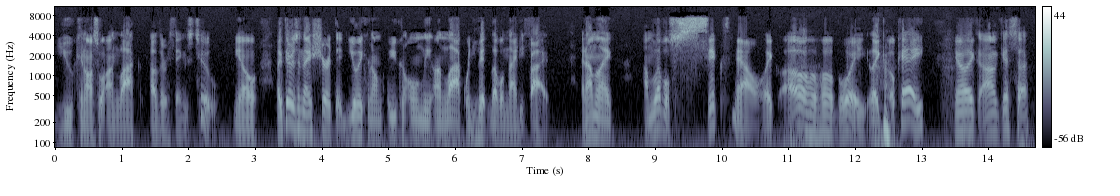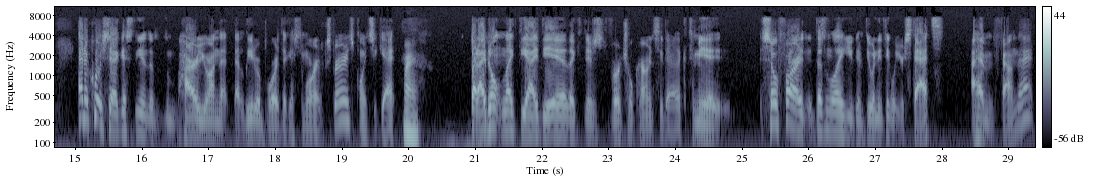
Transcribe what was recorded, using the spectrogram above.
you can also unlock other things too. You know, like there's a nice shirt that you only can un- you can only unlock when you hit level 95, and I'm like, I'm level six now. Like, oh, oh boy, like okay, you know, like I guess. Uh, and of course, yeah, I guess you know, the, the higher you're on that, that leaderboard, I guess the more experience points you get right. but I don't like the idea like there's virtual currency there. Like to me, it, so far it doesn't look like you can do anything with your stats. I haven't found that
